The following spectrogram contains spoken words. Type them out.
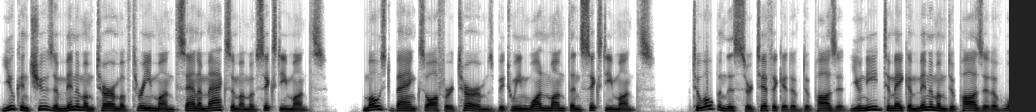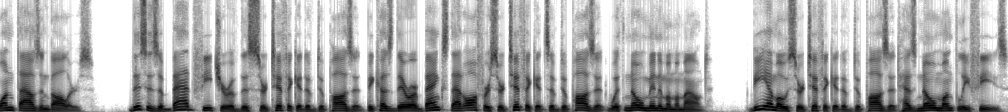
You can choose a minimum term of 3 months and a maximum of 60 months. Most banks offer terms between 1 month and 60 months. To open this certificate of deposit you need to make a minimum deposit of $1,000. This is a bad feature of this certificate of deposit because there are banks that offer certificates of deposit with no minimum amount. BMO certificate of deposit has no monthly fees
